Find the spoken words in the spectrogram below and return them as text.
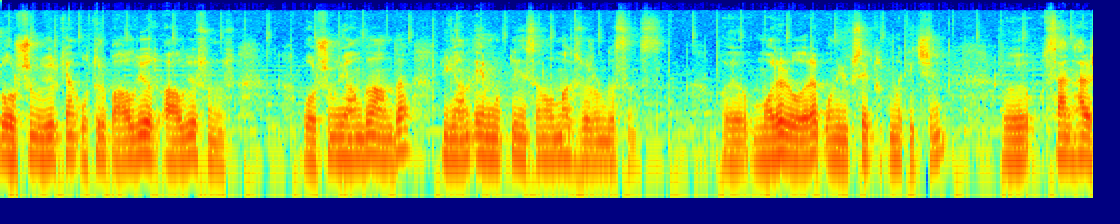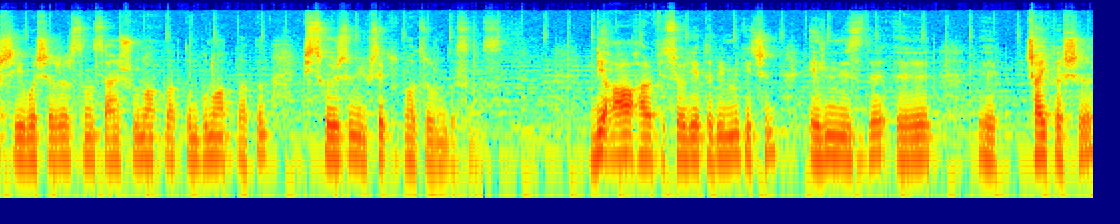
Orçun uyurken oturup ağlıyor, ağlıyorsunuz. Orçun uyandığı anda dünyanın en mutlu insanı olmak zorundasınız. E, Moral olarak onu yüksek tutmak için e, sen her şeyi başarırsın, sen şunu atlattın, bunu atlattın. Psikolojisini yüksek tutmak zorundasınız. Bir A harfi söyleyebilmek için elinizde e, e, çay kaşığı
